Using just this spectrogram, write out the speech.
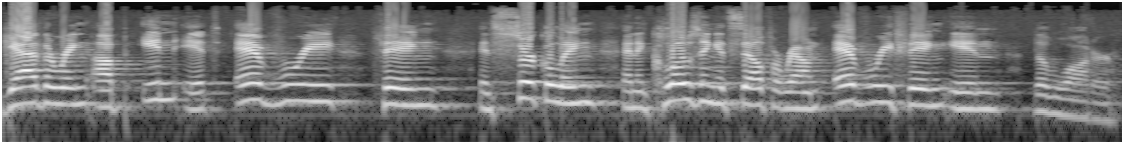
gathering up in it everything encircling and enclosing itself around everything in the water.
